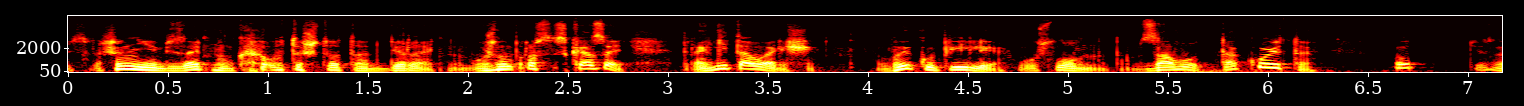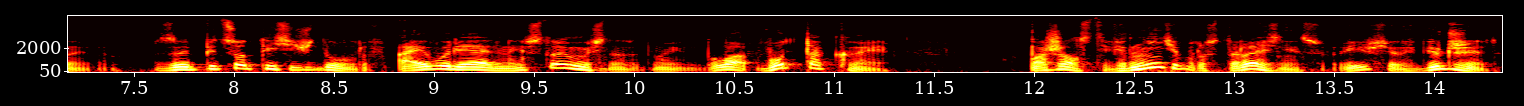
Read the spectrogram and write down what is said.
совершенно не обязательно у кого-то что-то отбирать. Ну, можно просто сказать, дорогие товарищи, вы купили условно там завод такой-то, не знаю, там, за 500 тысяч долларов, а его реальная стоимость на тот момент была вот такая. Пожалуйста, верните просто разницу, и все, в бюджет.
